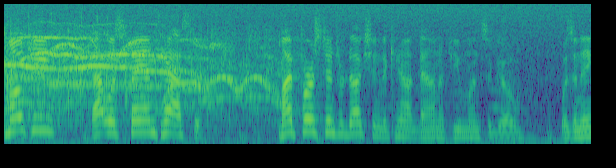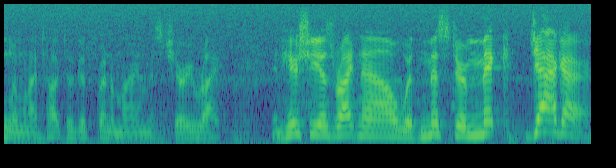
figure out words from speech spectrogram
Smokey, that was fantastic. My first introduction to Countdown a few months ago was in England when I talked to a good friend of mine, Miss Cherry Wright. And here she is right now with Mr. Mick Jagger.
